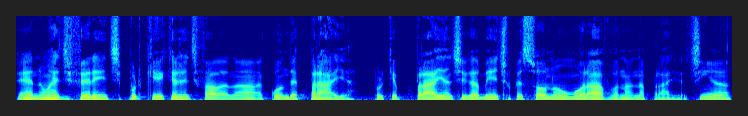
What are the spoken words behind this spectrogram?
É, não é diferente. Por que, que a gente fala na, quando é praia? Porque praia, antigamente, o pessoal não morava na, na praia. Tinha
